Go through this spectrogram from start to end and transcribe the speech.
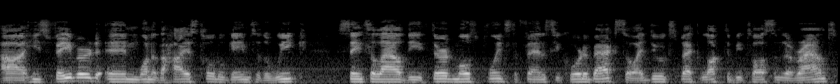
Uh, he's favored in one of the highest total games of the week. Saints allowed the third most points to fantasy quarterbacks, so I do expect Luck to be tossing it around.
